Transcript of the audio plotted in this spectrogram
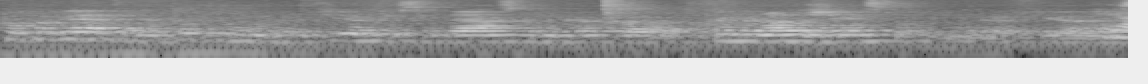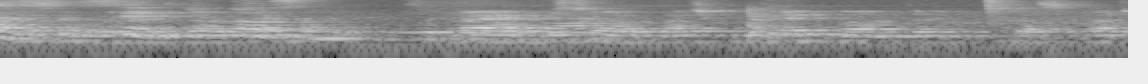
Ko pa gledate na to pornografijo, ki se dejansko nekako, tako imenovano žensko pornografijo, ne, Ja, se se- da to sem se pravi, v videla, bistvu ja. pač konkretno, da, da se pač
